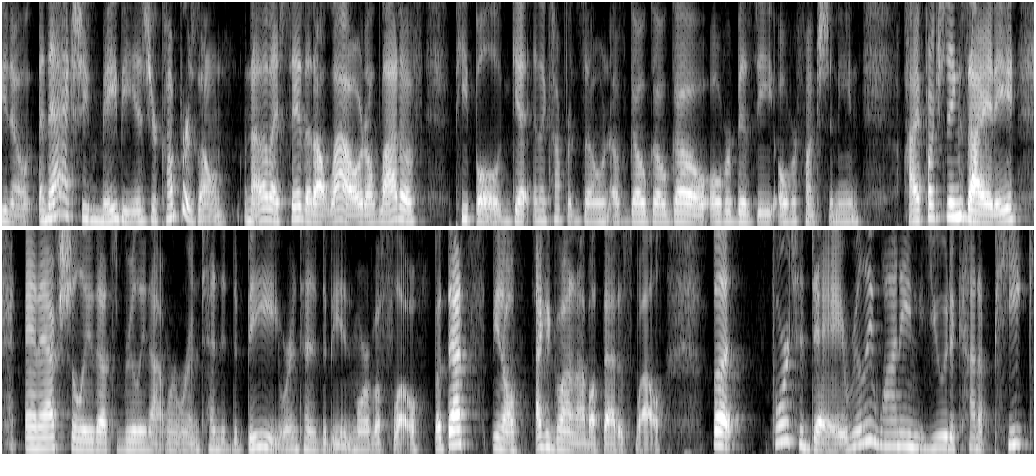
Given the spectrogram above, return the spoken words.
you know, and that actually maybe is your comfort zone. Now that I say that out loud, a lot of people get in the comfort zone of go, go, go, over busy, over functioning, high functioning anxiety. And actually, that's really not where we're intended to be. We're intended to be in more of a flow. But that's, you know, I could go on and on about that as well. But for today, really wanting you to kind of peek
